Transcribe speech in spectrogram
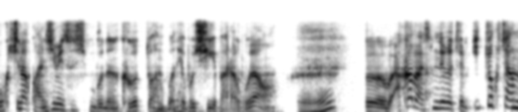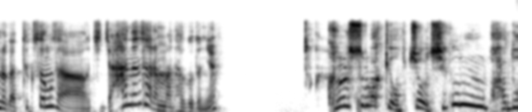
혹시나 관심 있으신 분은 그것도 한번 해보시기 바라고요. 네. 그 아까 말씀드린 것처럼 이쪽 장르가 특성상 진짜 하는 사람만 하거든요. 그럴 수밖에 없죠. 지금 봐도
